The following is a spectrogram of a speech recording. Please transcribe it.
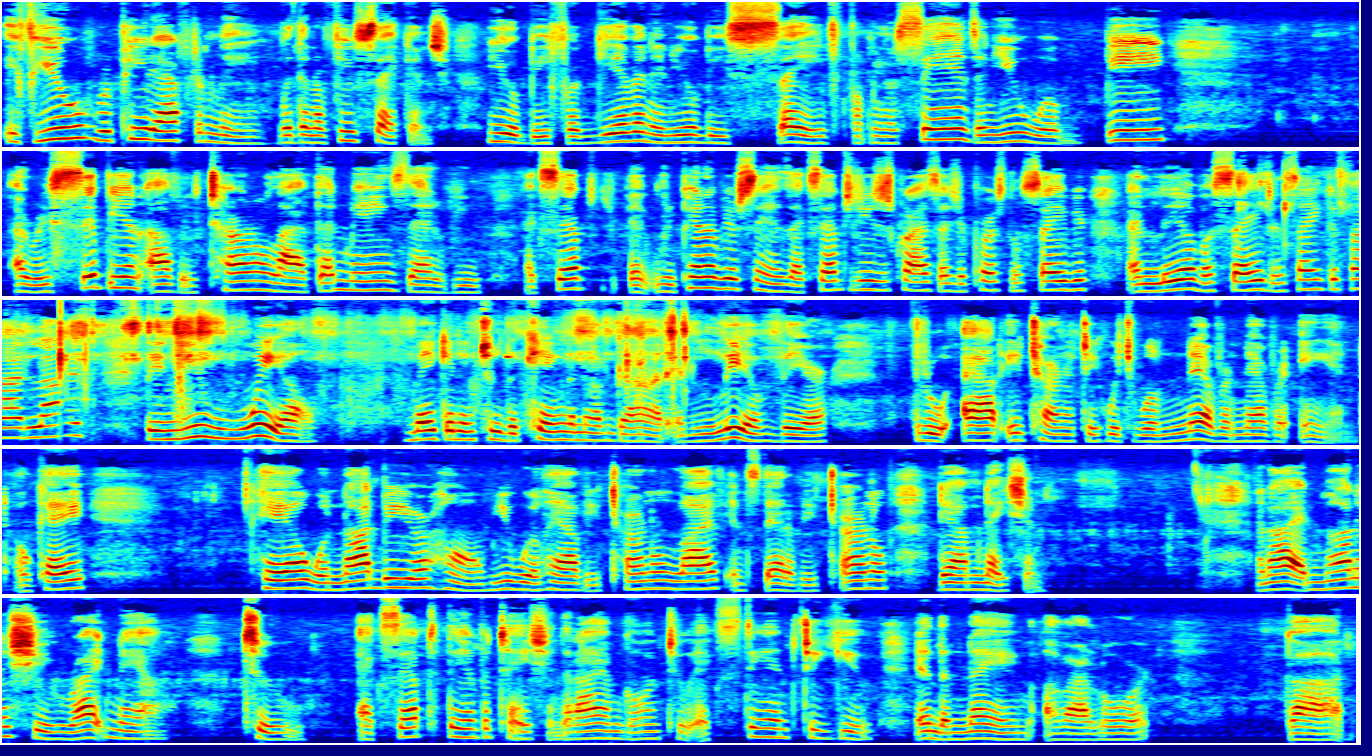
If you repeat after me within a few seconds, you'll be forgiven and you'll be saved from your sins, and you will be a recipient of eternal life. That means that if you accept, eh, repent of your sins, accept Jesus Christ as your personal Savior, and live a saved and sanctified life, then you will make it into the kingdom of God and live there throughout eternity, which will never, never end. Okay? Hell will not be your home. You will have eternal life instead of eternal damnation. And I admonish you right now to accept the invitation that I am going to extend to you in the name of our Lord God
